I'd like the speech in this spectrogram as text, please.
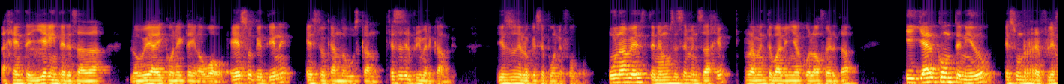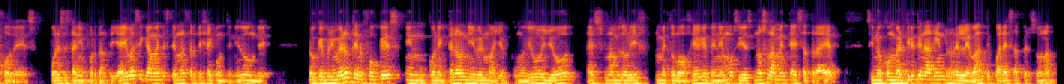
la gente llegue interesada, lo vea y conecte y diga, wow, eso que tiene es lo que ando buscando. Ese es el primer cambio y eso es en lo que se pone foco. Una vez tenemos ese mensaje, realmente va alineado con la oferta y ya el contenido es un reflejo de eso. Por eso es tan importante. Y ahí básicamente es tener una estrategia de contenido donde lo que primero te enfoques en conectar a un nivel mayor. Como digo yo, es una metodología que tenemos y es no solamente es atraer, sino convertirte en alguien relevante para esa persona,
